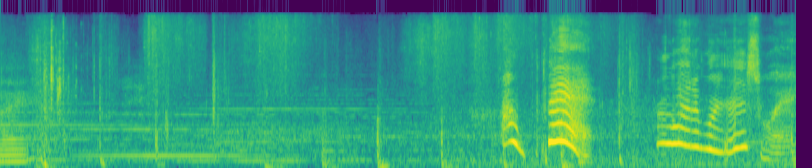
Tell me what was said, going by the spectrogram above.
Right. This way.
